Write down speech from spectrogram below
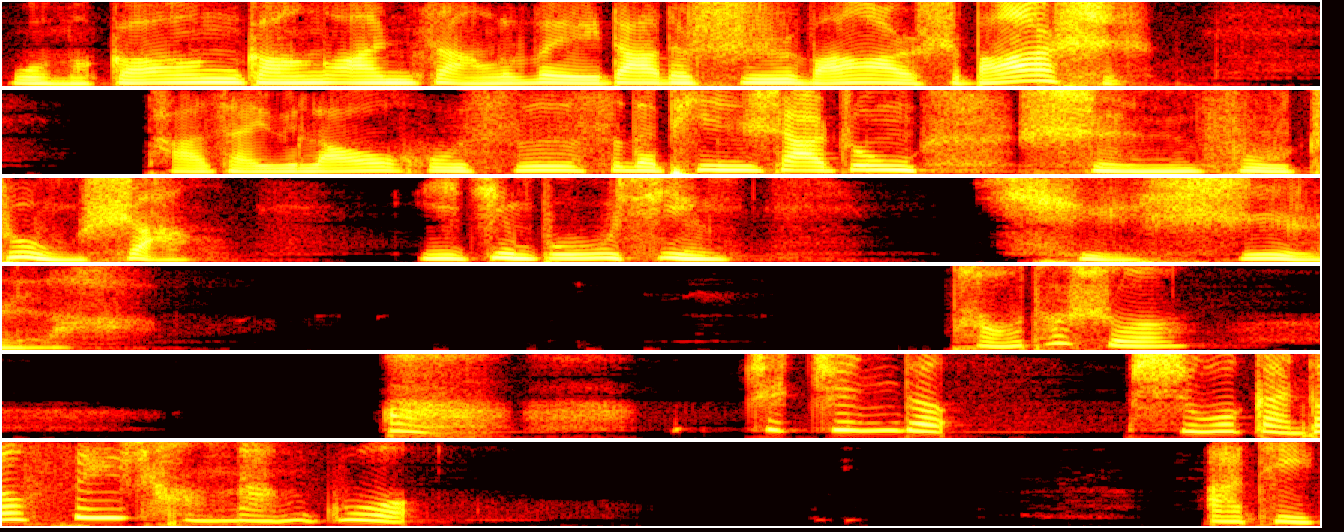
我们刚刚安葬了伟大的狮王二十八世。”他在与老虎死死的拼杀中身负重伤，已经不幸去世了。淘淘说：“啊，这真的使我感到非常难过。”阿蒂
